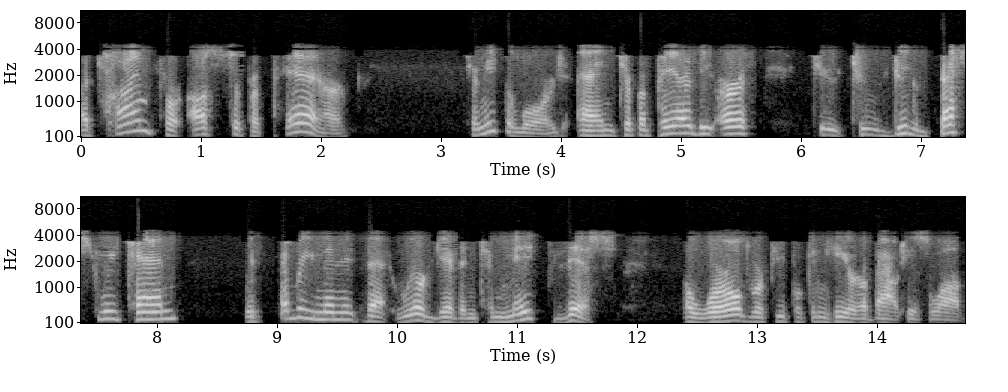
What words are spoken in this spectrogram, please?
a time for us to prepare to meet the Lord and to prepare the earth to to do the best we can with every minute that we're given to make this a world where people can hear about his love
